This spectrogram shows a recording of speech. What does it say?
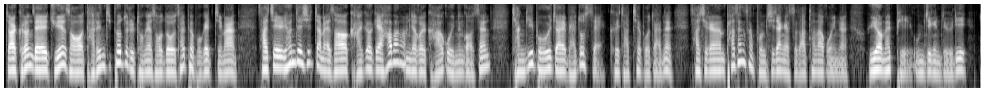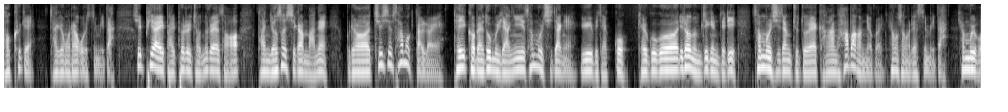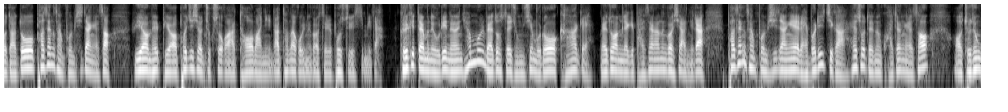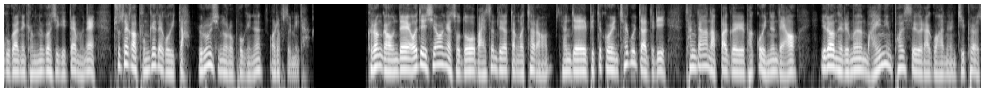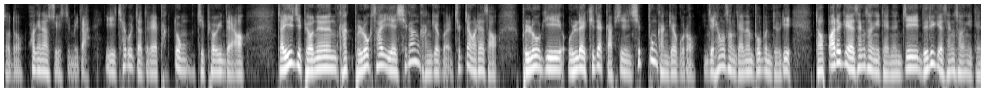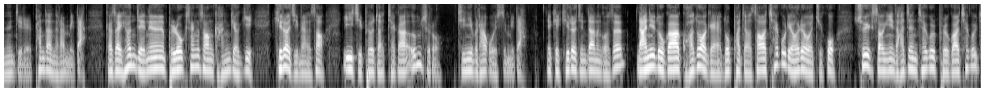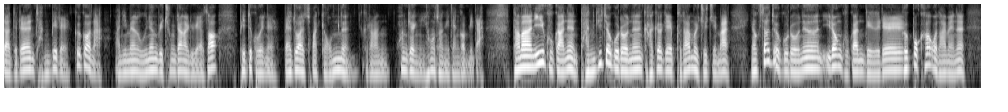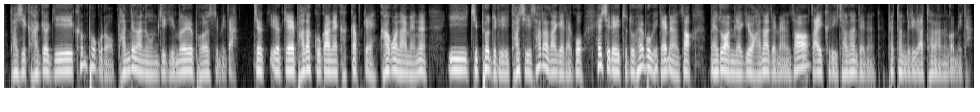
자, 그런데 뒤에서 다른 지표들을 통해서도 살펴보겠지만 사실 현재 시점에서 가격의 하방 압력을 가하고 있는 것은 장기 보유자의 매도세 그 자체보다는 사실은 파생상품 시장에서 나타나고 있는 위험 회피 움직임들이 더 크게 작용을 하고 있습니다. CPI 발표를 전후로 해서 단 6시간 만에 무려 73억 달러의 테이커 매도 물량이 선물 시장에 유입이 됐고 결국은 이런 움직임들이 선물 시장 주도의 강한 하방 압력을 형성을 했습니다. 현물보다도 파생 상품 시장에서 위험 회피와 포지션 축소가 더 많이 나타나고 있는 것을 볼 수 있습니다. 그렇기 때문에 우리는 현물 매도세 중심으로 강하게 매도 압력이 발생하는 것이 아니라 파생 상품 시장의 레버리지가 해소되는 과정에서 어, 조정 구간을 겪는 것이기 때문에 추세가 붕괴되고 있다. 이런 신호로 보기는 어렵습니다. 그런 가운데 어제 시황에서도 말씀드렸던 것처럼 현재 비트코인 채굴자들이 상당한 압박을 받고 있는데요. 이런 흐름은 마이닝 펄스라고 하는 지표에서도 확인할 수 있습니다. 이 채굴자들의 박동 지표인데요. 자, 이 지표는 각 블록 사이의 시간 간격을 측정을 해서 블록이 원래 기대값인 10분 간격으로 이제 형성되는 부분들이 더 빠르게 생성이 되는지 느리게 생성이 되는지를 판단을 합니다. 그래서 현재는 블록 생성 간격이 길어지면서 이 지표 자체가 음수로 진입을 하고 있습니다. 이렇게 길어진다는 것은 난이도가 과도하게 높아져서 채굴이 어려워지고 수익성이 낮은 채굴풀과 채굴자들은 장비를 끄거나 아니면 운영비 충당을 위해서 비트코인을 매도할 수밖에 없는 그런 환경이 형성이 된 겁니다. 다만 이 구간은 단기적으로는 가격에 부담을 주지만 역사적으로는 이런 구간들을 극복하고 나면은 다시 가격이 큰 폭으로 반등하는 움직임을 보였습니다. 즉 이렇게 바닥 구간에 가깝게 가고 나면은 이 지표들이 다시 살아나게 되고 해시레이트도 회복이 되면서 매도 압력이 완화되면서 사이클이 전환되는 패턴들이 나타나는 겁니다.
